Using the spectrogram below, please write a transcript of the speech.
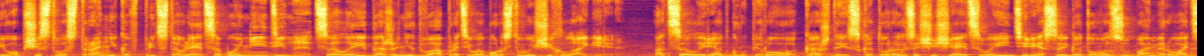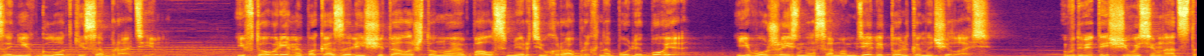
и общество странников представляет собой не единое целое и даже не два противоборствующих лагеря а целый ряд группировок, каждая из которых защищает свои интересы и готова зубами рвать за них глотки собратьям. И в то время, пока Зали считала, что Ноя пал смертью храбрых на поле боя, его жизнь на самом деле только началась. В 2018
